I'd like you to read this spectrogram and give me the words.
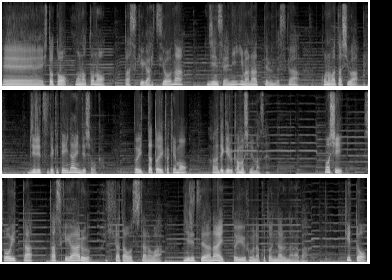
えー、人と物との助けが必要な人生に今なってるんですがこの私は自立できていないんでしょうか？といった問いかけもできるかもしれません。もしそういった助けがある生き方をしたのは自立ではないというふうなことになるならばきっと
